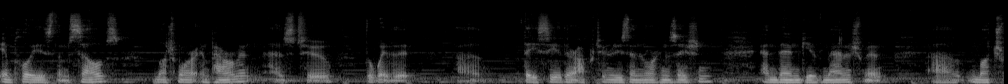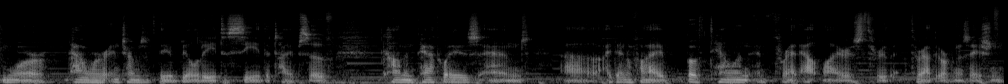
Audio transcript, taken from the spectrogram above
employees themselves much more empowerment as to the way that uh, they see their opportunities in an organization and then give management uh, much more power in terms of the ability to see the types of common pathways and uh, identify both talent and threat outliers through the, throughout the organization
